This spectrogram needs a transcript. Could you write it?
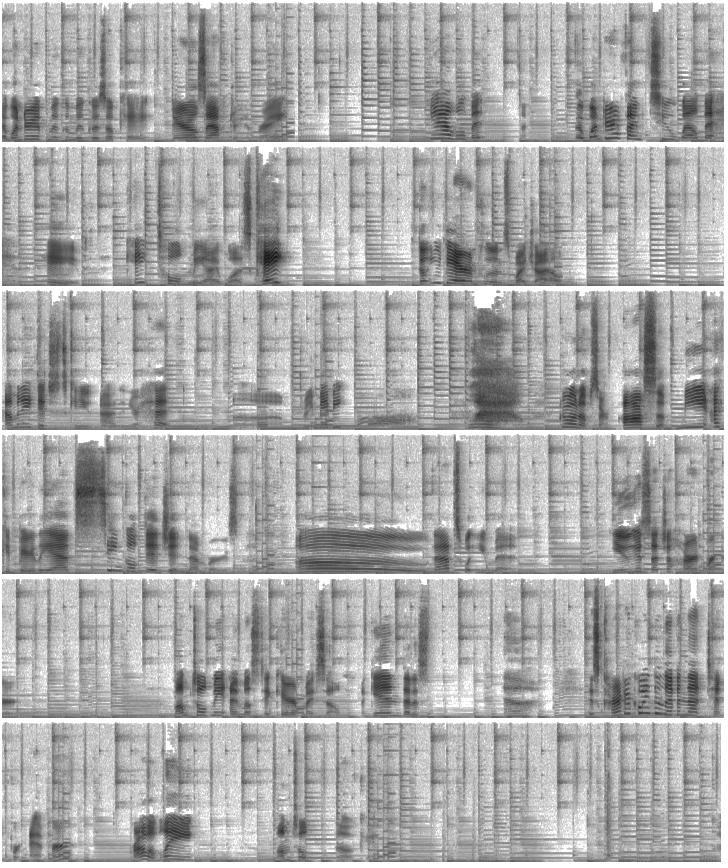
I wonder if Muku Muku's okay. Daryl's after him, right? Yeah, a little bit. I wonder if I'm too well behaved. Kate told me I was. Kate! Don't you dare influence my child. How many digits can you add in your head? Uh, three maybe? Wow! Grown-ups are awesome. Me, I could barely add single-digit numbers. Oh, that's what you meant. You is such a hard worker. Mom told me I must take care of myself. Again, that is... Uh, is Carter going to live in that tent forever? Probably. Mom told... Okay.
